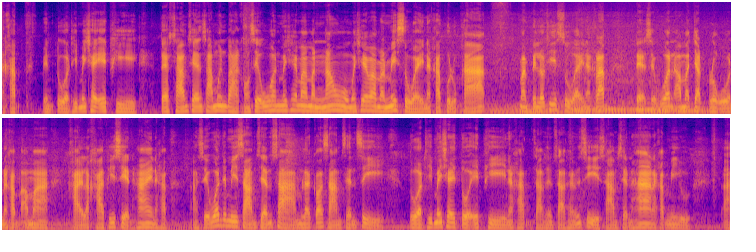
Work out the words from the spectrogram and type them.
นะครับ เป็นตัวที่ไม่ใช่ SP แต่3 3 0 0 0 0บาทของเสียอ้วนไม่ใช่ว่ามันเน่า ไม่ใช่ว่ามันไม่สวยนะครับ คุณลูกค้า มันเป็นรถที่สวยนะครับ แต่เสียอ้วนเอามาจัดโปรนะครับ เอามาขายราคาพิเศษให้นะครับเสียอ้วนจะมี 3 3 0 0 0แล้วก็ 3 4 0 0 0ตัวที่ไม่ใช่ตัว SP นะครับ3 3 0 0 0 3 4 3 5 0 0นะครับ มีอยู่อะ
